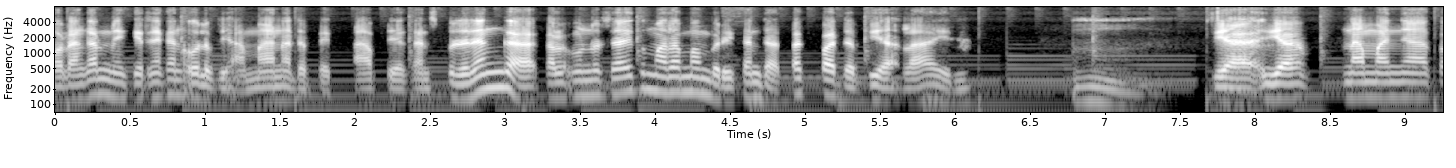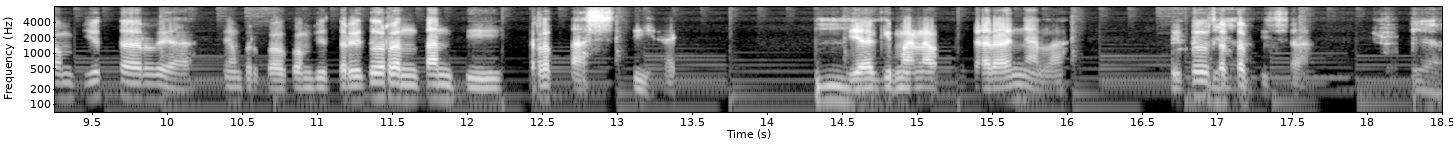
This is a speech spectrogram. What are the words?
orang kan mikirnya kan oh lebih aman ada backup ya kan. Sebenarnya enggak. Kalau menurut saya itu malah memberikan data kepada pihak lain. Hmm. Ya, ya namanya komputer ya, yang berbau komputer itu rentan di retas, di hack. Hmm. Ya gimana caranya lah, itu Ya. tetap bisa. Ya.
